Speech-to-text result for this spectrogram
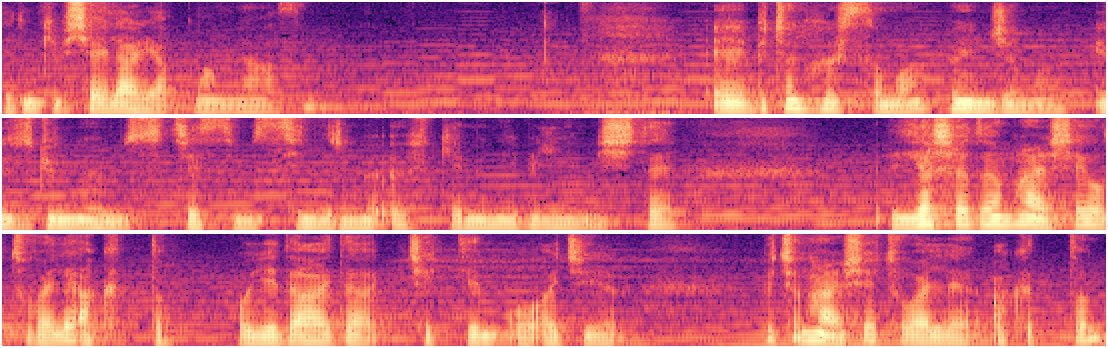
dedim ki bir şeyler yapmam lazım. E, bütün hırsımı, hıncımı, üzgünlüğümü, stresimi, sinirimi, öfkemi ne bileyim işte yaşadığım her şeyi o tuvale akıttım. O yedi ayda çektiğim o acıyı, bütün her şeyi tuvalle akıttım.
